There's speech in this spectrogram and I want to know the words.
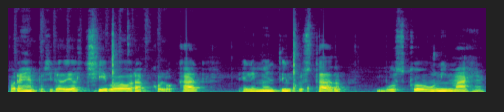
Por ejemplo, si le doy archivo ahora, colocar elemento incrustado, busco una imagen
